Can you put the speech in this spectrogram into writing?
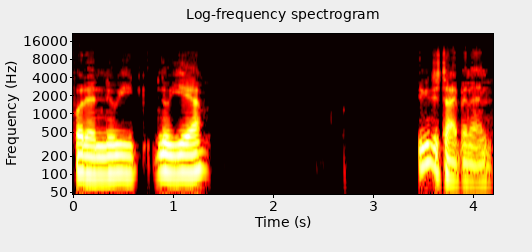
for the new new year? You can just type it in.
